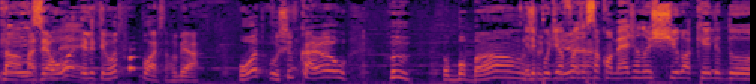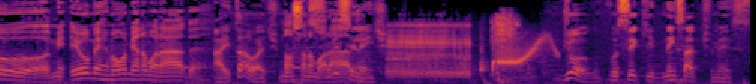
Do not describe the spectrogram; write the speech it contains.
Não, isso, mas é o, ele tem outra proposta, Roberto. O, outro, o Steve Carell é o, uh, o bobão. não Ele sei o podia quê. fazer essa comédia no estilo aquele do Eu, meu irmão e minha namorada. Aí tá ótimo. Nossa namorada. Excelente. Diogo, você que nem sabe que filme é esse.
